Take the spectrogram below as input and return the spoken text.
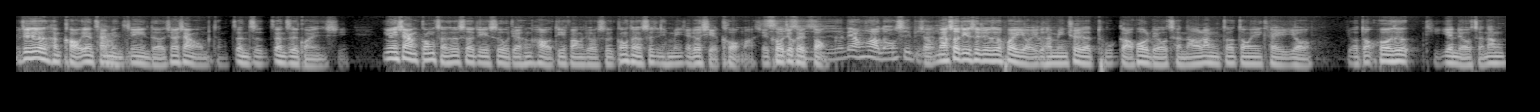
我觉得很考验产品经理的，就像我们讲政治政治关系。因为像工程师、设计师，我觉得很好的地方就是工程师很明显就写扣嘛，写扣就可以动。是是是量化东西比较那设计师就是会有一个很明确的图稿或流程，然后让这东西可以有有动，或者是体验流程，让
